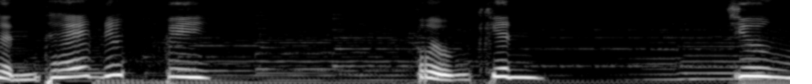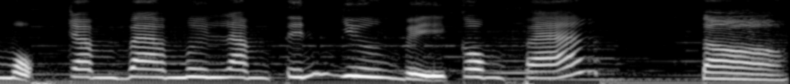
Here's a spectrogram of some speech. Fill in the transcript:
thịnh thế Đức Phi. Phượng Kinh. Chương 135 Tín Dương bị công phá. Tò.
